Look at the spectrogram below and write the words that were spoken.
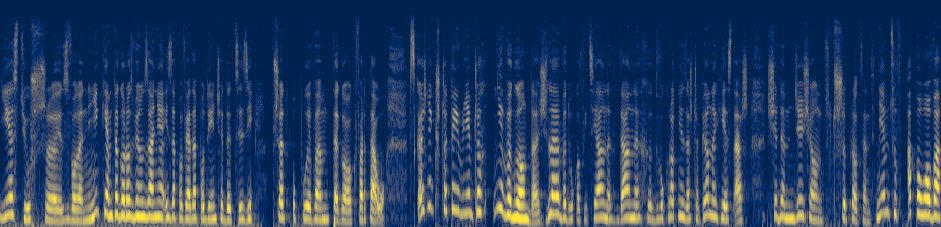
jest już e, zwolennikiem tego rozwiązania i zapowiada podjęcie decyzji przed upływem tego kwartału. Wskaźnik szczepień w Niemczech nie wygląda źle. Według oficjalnych danych dwukrotnie zaszczepionych jest aż 73% Niemców, a połowa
